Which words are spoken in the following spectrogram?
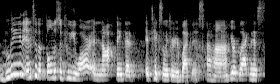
like lean into the fullness of who you are and not think that it takes away from your blackness. Uh-huh. Your blackness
